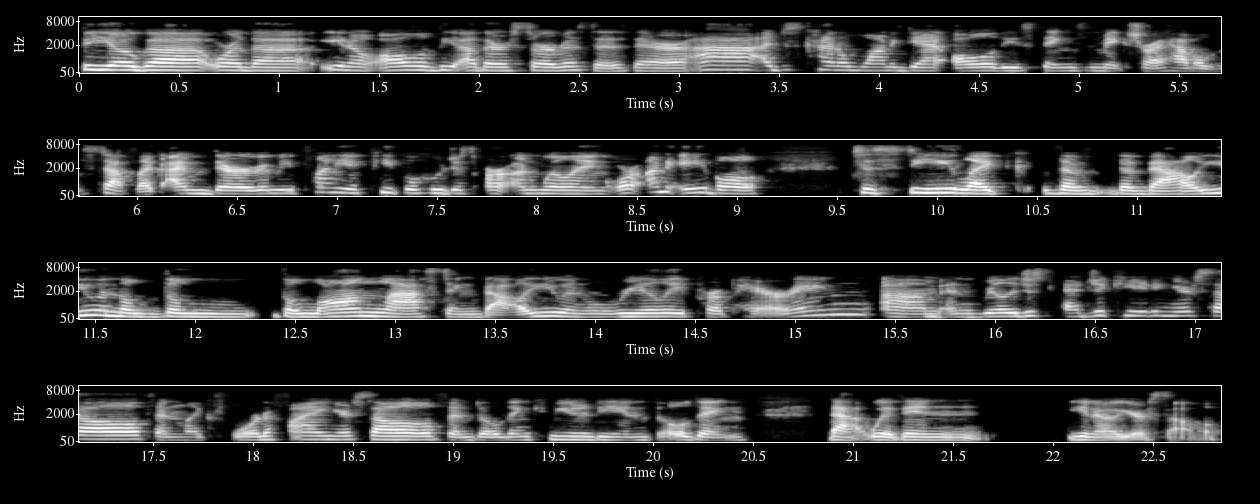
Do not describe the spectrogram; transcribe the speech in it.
the yoga or the you know all of the other services there. Ah, I just kind of want to get all of these things and make sure I have all the stuff. Like I'm there are going to be plenty of people who just are unwilling or unable to see like the the value and the the, the long lasting value and really preparing um, and mm-hmm. really just educating yourself and like fortifying yourself and building community and building that within you know yourself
